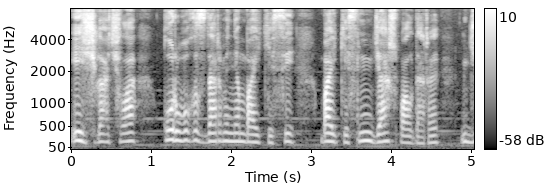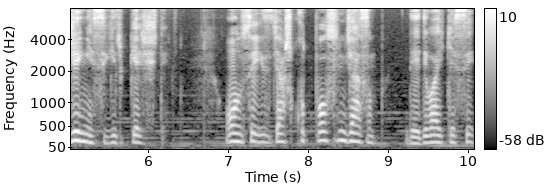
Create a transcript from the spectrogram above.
эшик ачыла курбу кыздар менен байкеси байкесинин жаш балдары жеңеси кирип келишти. Он сегиз жаш кут болсун жазым деди байкеси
